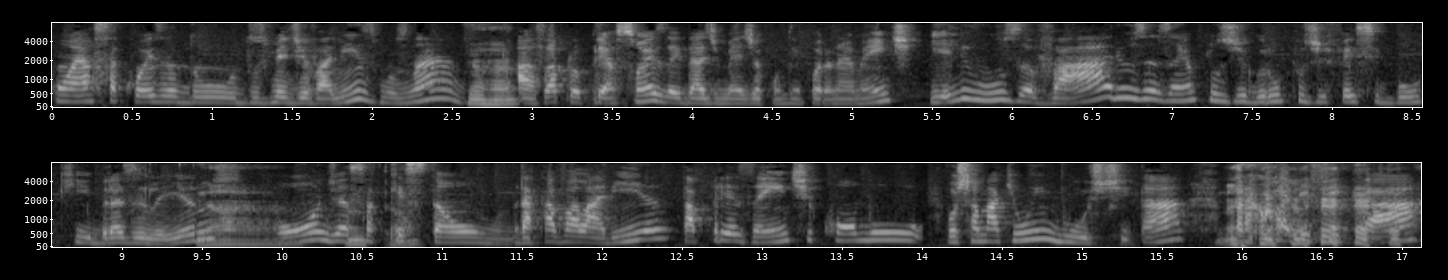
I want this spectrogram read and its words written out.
com essa coisa do, dos medievalismos, né, uhum. as apropriações da Idade Média contemporaneamente, e ele usa vários exemplos de grupos de Facebook brasileiros, ah, onde essa então. questão da cavalaria está presente como, vou chamar aqui um embuste, tá? Para qualificar,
